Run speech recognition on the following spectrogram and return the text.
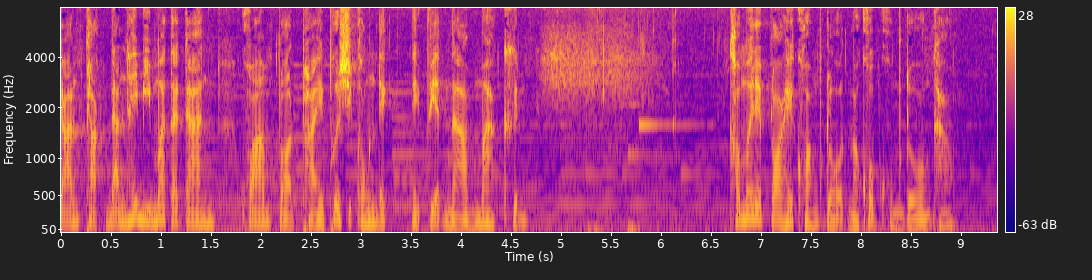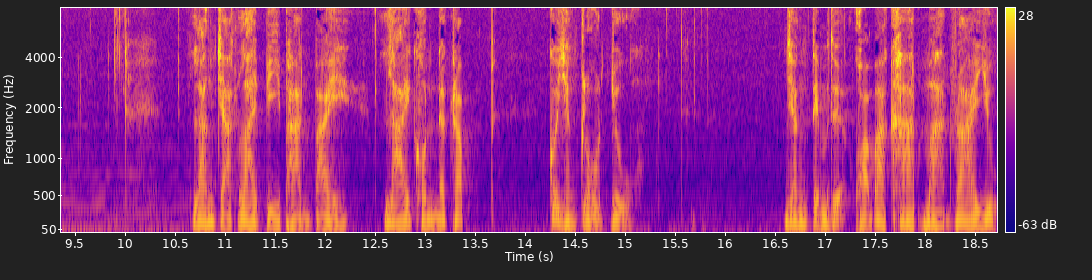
การผลักดันให้มีมาตรการความปลอดภัยเพื่อชีวิตของเด็กในเวียดนามมากขึ้น เขาไม่ได้ปล่อยให้ความโกรธมาควบคุมตัวของเขา หลังจากหลายปีผ่านไปหลายคนนะครับ ก็ยังโกรธอยู่ ยังเต็มไปด้วยความอาฆาตมาดร้ายอยู่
